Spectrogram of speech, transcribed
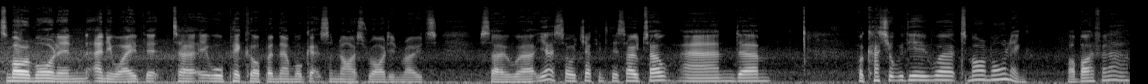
tomorrow morning anyway that uh, it will pick up and then we'll get some nice riding roads. So uh, yeah, so we'll check into this hotel and um, I'll catch up with you uh, tomorrow morning. Bye bye for now.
